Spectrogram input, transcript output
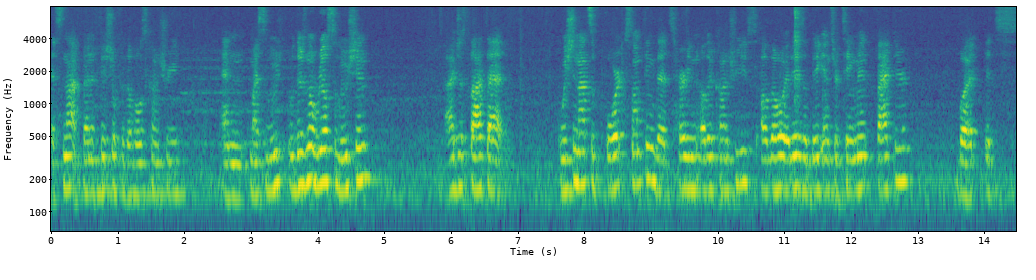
it's not beneficial for the host country, and my solution there's no real solution. I just thought that we should not support something that's hurting other countries, although it is a big entertainment factor, but it's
